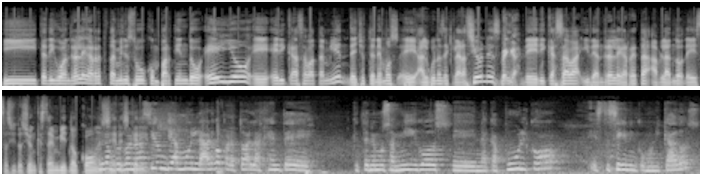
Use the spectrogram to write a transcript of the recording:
Y te digo, Andrea Legarreta también estuvo compartiendo ello, Erika Saba también. De hecho, tenemos algunas declaraciones de Erika Saba y de Andrea Legarreta hablando de esta situación que están viviendo con seres pues bueno, ha queridos. sido un día muy largo para toda la gente que tenemos amigos en Acapulco, este, siguen incomunicados.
